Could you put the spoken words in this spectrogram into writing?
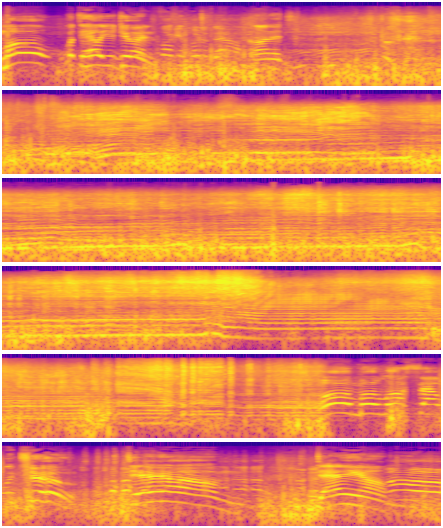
Mo, what the hell you doing? Fucking put it down. On it. Oh, Mo lost that one too. Damn. Damn. Oh.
